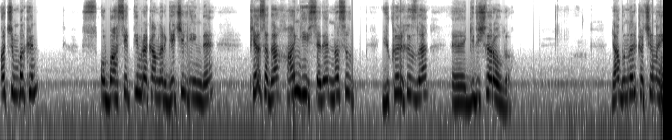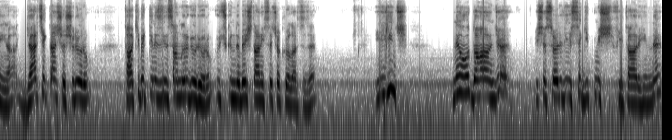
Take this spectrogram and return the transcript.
Açın bakın. O bahsettiğim rakamları geçildiğinde piyasada hangi hissede nasıl yukarı hızla e, gidişler oldu. Ya bunları kaçırmayın ya. Gerçekten şaşırıyorum. Takip ettiğiniz insanları görüyorum. 3 günde 5 tane hisse çakıyorlar size. İlginç. Ne o? Daha önce işte söylediği hisse gitmiş fi tarihinde.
